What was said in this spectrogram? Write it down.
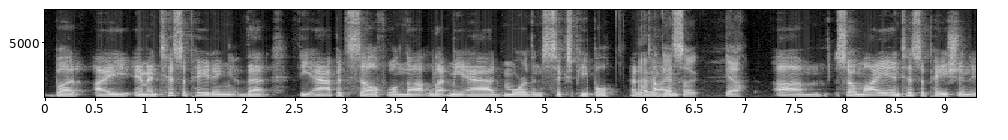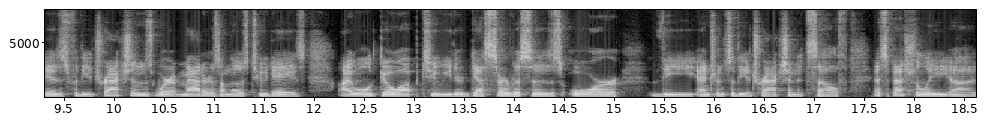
But I am anticipating that the app itself will not let me add more than six people at a I time. guess so. Yeah. So my anticipation is for the attractions where it matters on those two days, I will go up to either guest services or the entrance of the attraction itself. Especially uh,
